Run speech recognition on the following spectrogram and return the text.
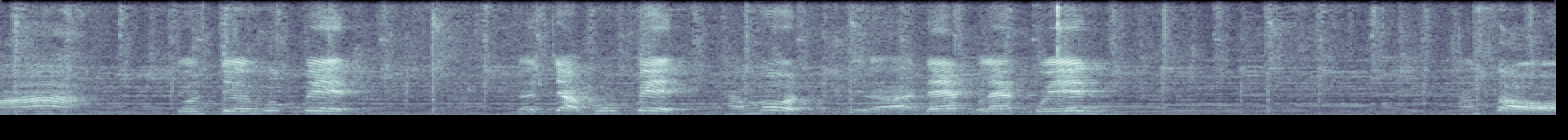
มา จนเจอพวกเป็ด และจับพวกเป็ดทั้งหมดเหลือแดกและเกวน ทั้งสอง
